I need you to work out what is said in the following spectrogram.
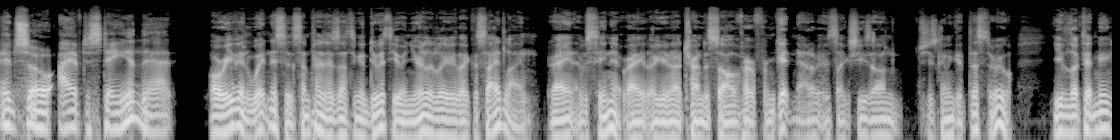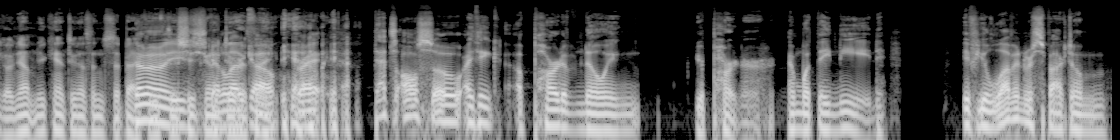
And so I have to stay in that. Or even witnesses. Sometimes it has nothing to do with you and you're literally like a sideline, right? I've seen it, right? Or you're not trying to solve her from getting out of it. It's like she's on she's gonna get this through. You've looked at me and go, nope, you can't do nothing. Sit back. No, no, no you She's going to let it go. Thing. Right. Yeah. That's also, I think, a part of knowing your partner and what they need. If you love and respect them,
